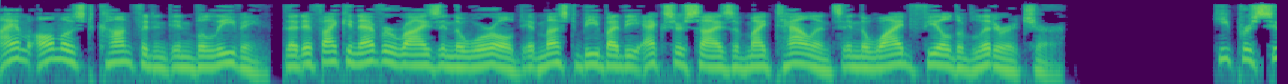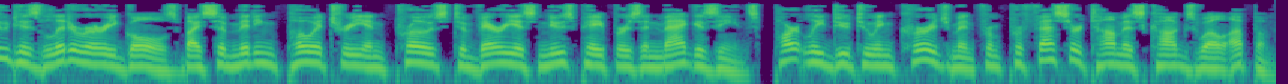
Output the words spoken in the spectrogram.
I am almost confident in believing, that if I can ever rise in the world it must be by the exercise of my talents in the wide field of literature. He pursued his literary goals by submitting poetry and prose to various newspapers and magazines, partly due to encouragement from Professor Thomas Cogswell Upham.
